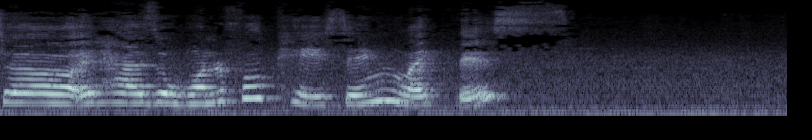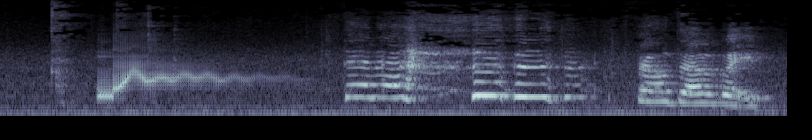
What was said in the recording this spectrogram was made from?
So it has a wonderful casing like this. Ta-da! fell down, wait.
